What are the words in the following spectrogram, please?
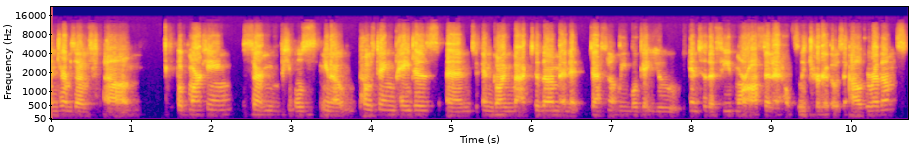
in terms of um, bookmarking certain people's you know posting pages and and going back to them and it definitely will get you into the feed more often and hopefully trigger those algorithms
